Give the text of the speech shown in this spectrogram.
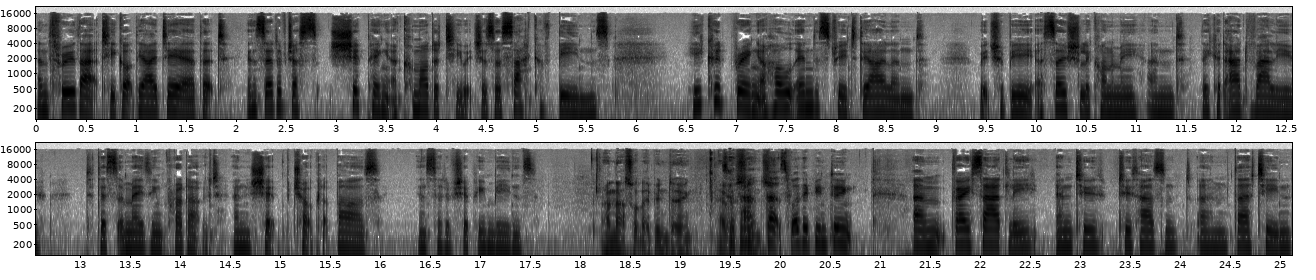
And through that, he got the idea that instead of just shipping a commodity, which is a sack of beans, he could bring a whole industry to the island, which would be a social economy, and they could add value to this amazing product and ship chocolate bars instead of shipping beans. And that's what they've been doing ever so that, since. That's what they've been doing. Um, very sadly, in two, 2013,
